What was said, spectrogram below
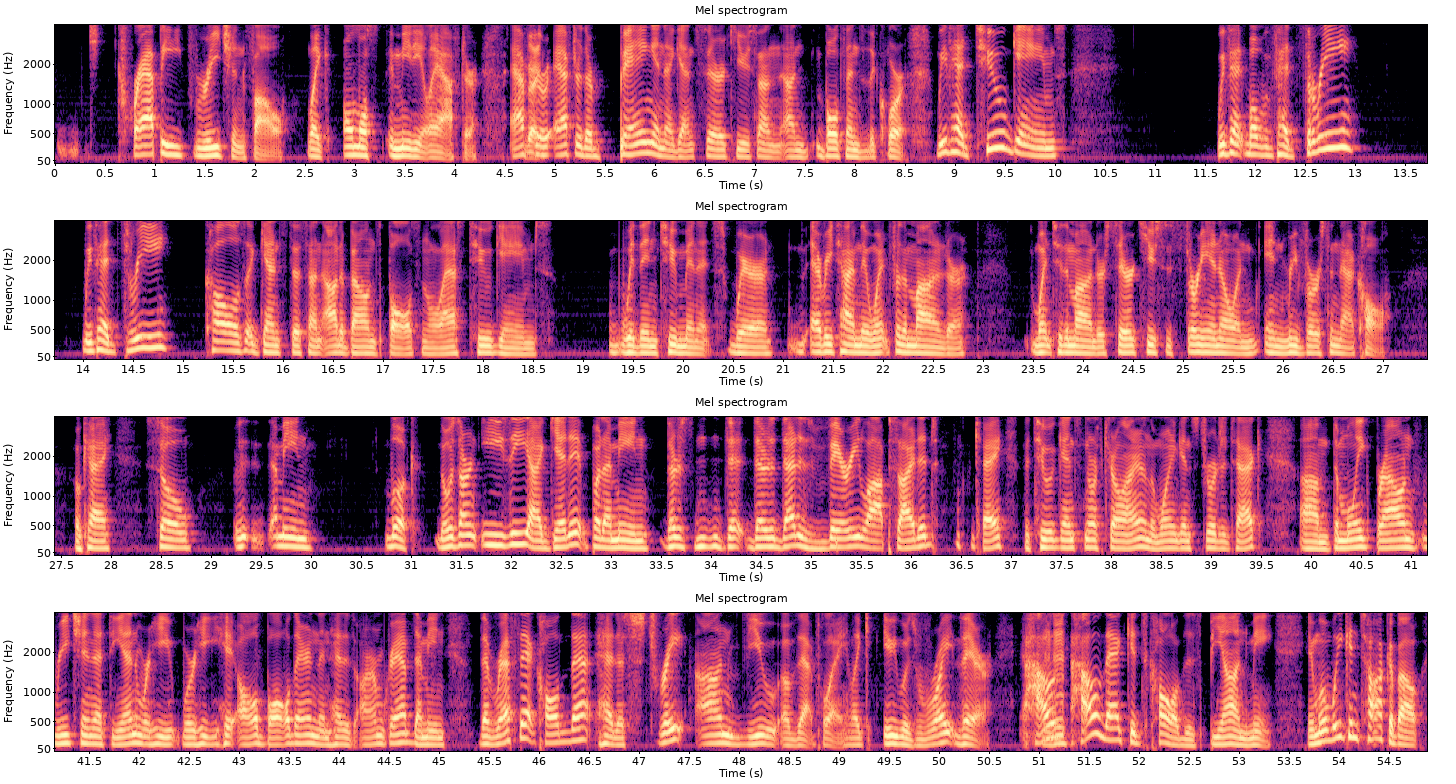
crappy reach and foul, like almost immediately after, after Right. after they're banging against Syracuse on on both ends of the court. We've had two games. We've had well, we've had three. We've had three calls against us on out of bounds balls in the last two games within two minutes. Where every time they went for the monitor, went to the monitor, Syracuse is 3-0 and zero in in reversing that call. Okay, so I mean, look, those aren't easy. I get it, but I mean, there's that there that is very lopsided. Okay, the two against North Carolina and the one against Georgia Tech. Um, the Maliq Brown reach in at the end where he where he hit all ball there and then had his arm grabbed. I mean, the ref that called that had a straight on view of that play, like he was right there. How how that gets called is beyond me. And when we can talk about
